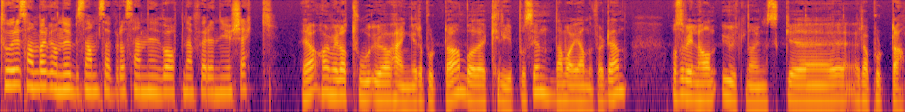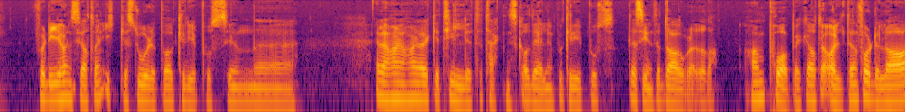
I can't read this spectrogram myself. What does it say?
Tore Sandberg har nå bestemt seg for å sende inn våpenet for en ny sjekk. Ja, Han vil ha to uavhengige rapporter, både Kripos sin, de har gjennomført en, og så vil han ha en utenlandsk rapport, da. Fordi han sier at han ikke stoler på Kripos sin eh, Eller han han har ikke tillit til teknisk avdeling på Kripos. Det sier han til Dagbladet, da. Han påpeker at det alltid er en fordel å ha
